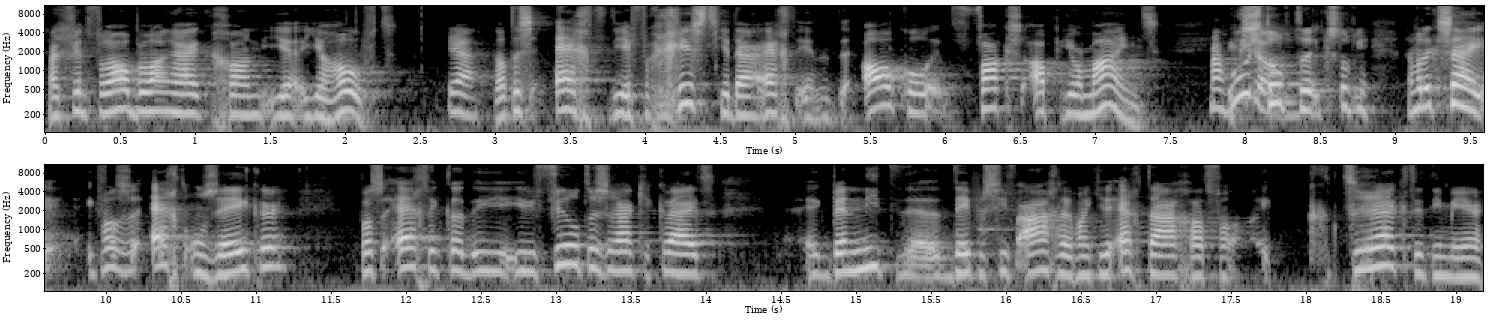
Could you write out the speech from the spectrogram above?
maar ik vind vooral belangrijk gewoon je, je hoofd. Ja. Dat is echt, je vergist je daar echt in. De alcohol it fucks up your mind. Maar hoe ik dan? stopte, ik stopte. Nou, wat ik zei, ik was echt onzeker. Ik was echt, ik die, je filters raak je kwijt. Ik ben niet eh, depressief aangelegd, want je echt dagen had van, ik trek dit niet meer.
